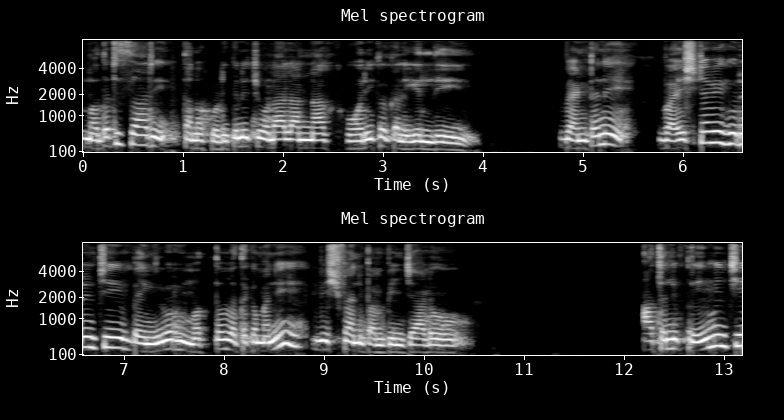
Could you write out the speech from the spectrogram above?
మొదటిసారి తన కొడుకుని చూడాలన్న కోరిక కలిగింది. వెంటనే వైష్ణవి గురించి బెంగళూరు మొత్తం వెతకమని విశ్వాన్ని పంపించాడు. అతన్ని ప్రేమించి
